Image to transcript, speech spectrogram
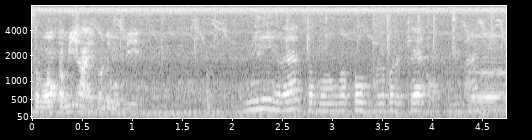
สมองกับมีไห่เขาหรือว่ามีนี่แหละสมองกระต้มเลยบริแกะออกนี่เอนะอ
